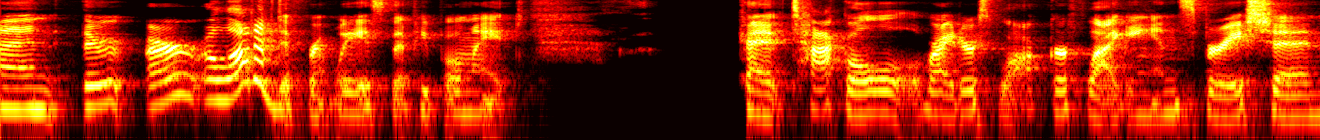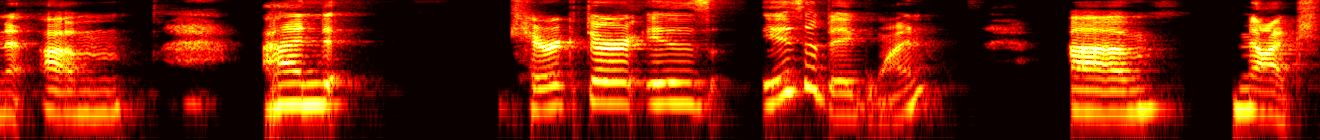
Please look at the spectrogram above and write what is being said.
and there are a lot of different ways that people might kind of tackle writer's block or flagging inspiration. Um, and character is is a big one. Um, not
